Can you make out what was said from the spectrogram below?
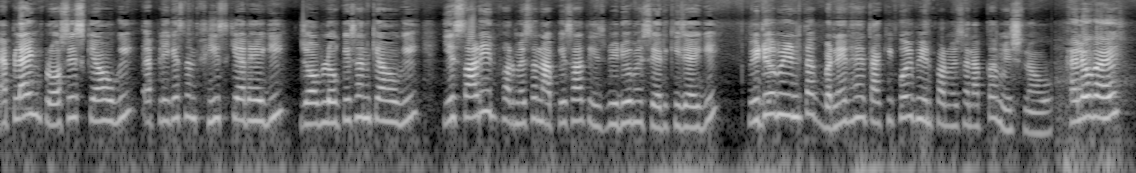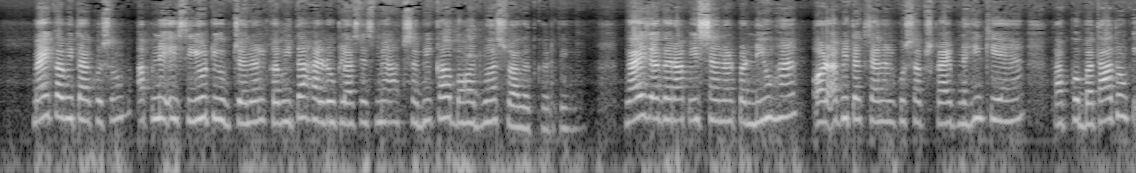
अप्लाइंग प्रोसेस क्या होगी एप्लीकेशन फ़ीस क्या रहेगी जॉब लोकेशन क्या होगी, ये सारी इन्फॉर्मेशन आपके साथ इस वीडियो में शेयर की जाएगी। वीडियो में इन तक बने रहें ताकि कोई भी इन्फॉर्मेशन आपका मिस ना हो। हेलो गाइज़ मैं कविता कुसुम, अपने इस YouTube channel Kavita hello classes में आप सभी का बहुत बहुत स्वागत करती हूँ। गाइज़ अगर आप इस चैनल पर न्यू हैं और अभी तक चैनल को सब्सक्राइब नहीं किए हैं तो आपको बता दूँ कि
